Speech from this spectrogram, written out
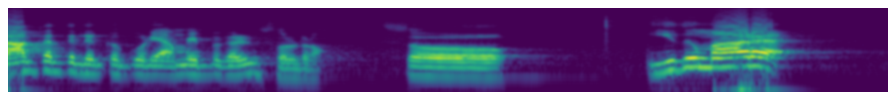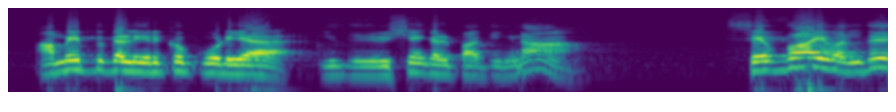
தாக்கத்தில் இருக்கக்கூடிய அமைப்புகள்னு சொல்கிறோம் ஸோ இது மாற அமைப்புகள் இருக்கக்கூடிய இது விஷயங்கள் பார்த்தீங்கன்னா செவ்வாய் வந்து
